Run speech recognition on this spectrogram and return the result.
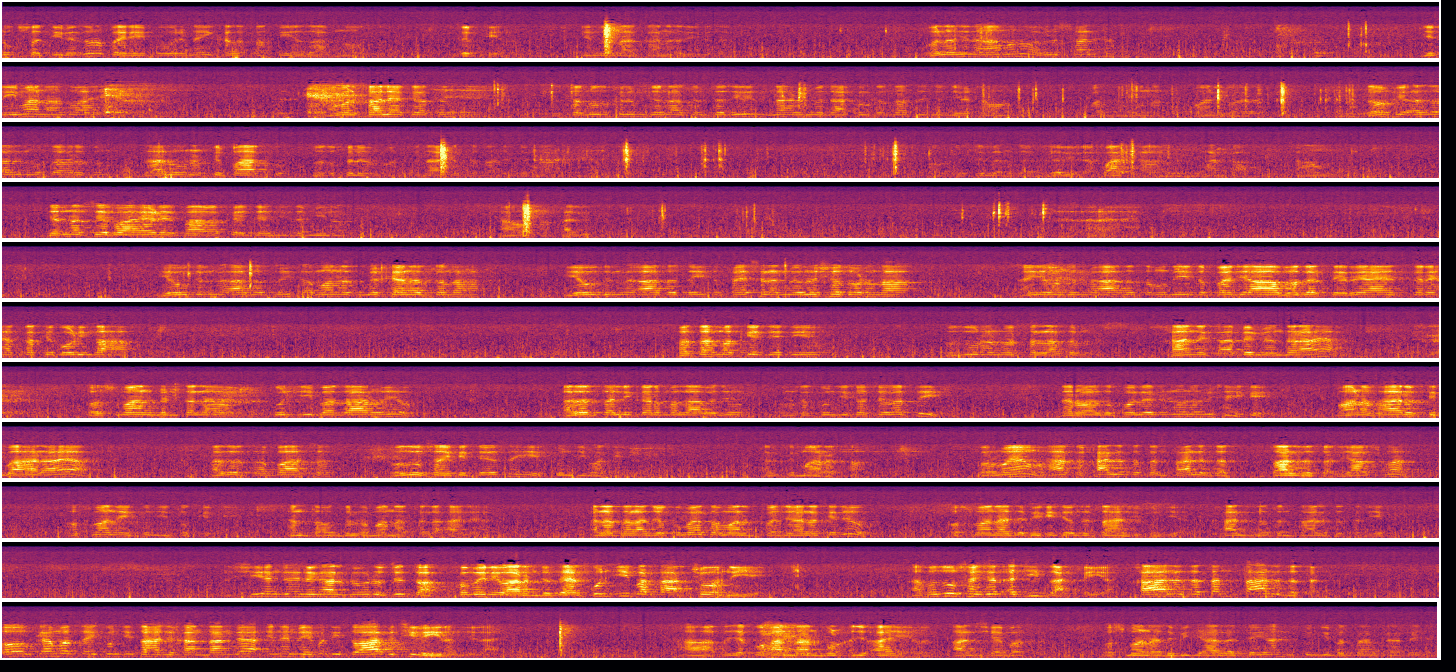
نقص اچي ويندو نه پهرين پوءِ وري نئي کل سان تيئن عذاب نه دل ٿي ويندو ان لاءِ جن ايمان آندو آهي عمل ساليا ڪيو اٿن ۾ داخل ڪنداسين هيٺان پاڻي وغيره ازاد متاهرتون زالون هنن کي پاڪ فلم داخل ڪنداسين جنت جي به اهڙي باغ کي جنهن جي زمين ڇانو سان خالي يهودين ۾ عادت هئي ته امانت ۾ عادت هئي ته فيصلن ۾ رشوت وٺندا هئا ۽ عادت هوندي ته پنهنجي آ ڀڳت تي رعايت ڪري حق کي ٻوڙيندا هئا فتح مڪي جي ڏينهن حضور کاني ڪابي ۾ اندر آيا. اسمان بن تلاهه ڪنجي بازار هيو. حضرت علي ڪرملا وجو هن کان ڪنجي کسي ورتي. دروازو کولي ڏنو نه به سائين کي پاڻ ٻاهر اٿي ٻاهر آيا. حضرت عباس حضور سائين کي چيوس نه هيءَ ڪنجي مان مان رکان فرمايون ها ته خالد اٿن تالد تالد اٿن يا اسمان اسمان جي ڪنجي توکي ٿي انت عبدل امانت الله تالا جو حڪم آهي ته امانت پنهنجي هل کي ڏيو اسمان هج به کي چيو ته توهان جي ڪنجي آهي خالد اٿن تالد اٿن شيهن جو ان ڳالهه ۾ وڏو ضد آهي کميلي وارن جو ته ڪنجي بردار ڇو هني اهي ۽ حضور سائين جن عجيب ڳالهه ڪئي آهي کال دتن تال دتن اور قيمت تائين ڪنجي توهان جي خاندان ۾ آهي ان ۾ وڏي دعا به ٿي وئي هنن جي لاءِ ها ته جيڪو خاندان گڻ اڄ آهي آل شهب اسمان هج به ڄال چئي آهي ڪنجي بردار ڪا ڪجي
